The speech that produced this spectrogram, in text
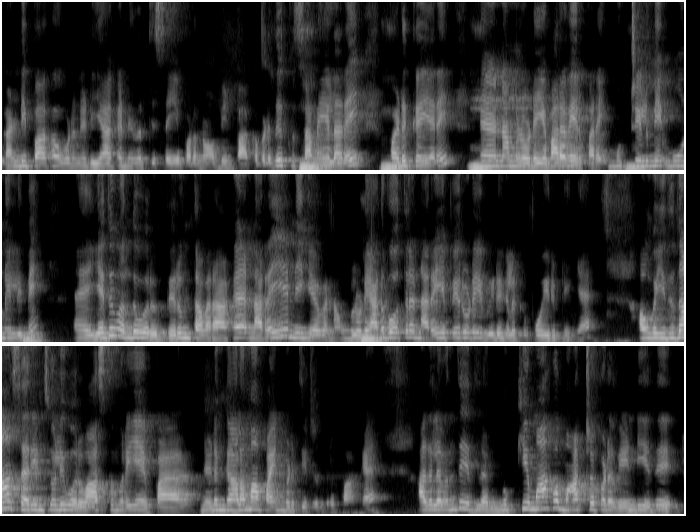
கண்டிப்பாக உடனடியாக நிவர்த்தி செய்யப்படுணும் அப்படின்னு பார்க்கப்படுது சமையலறை. படுக்கையறை நம்மளுடைய வரவேற்பறை முற்றிலுமே மூணிலுமே எது வந்து ஒரு பெரும் தவறாக நிறைய நீங்க வ- உங்களுடைய. அனுபவத்துல நிறைய பேருடைய வீடுகளுக்கு போயிருப்பீங்க. அவங்க இதுதான் சரின்னு சொல்லி ஒரு வாஸ்து முறையை ப நெடுங்காலமா பயன்படுத்திட்டு இருந்திருப்பாங்க. அதுல வந்து இதுல முக்கியமாக மாற்றப்பட வேண்டியது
